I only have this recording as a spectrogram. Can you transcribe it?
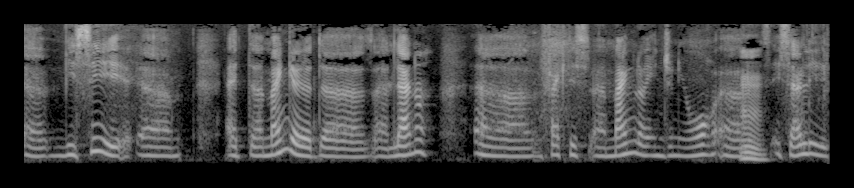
uh, vi ser, uh, at uh, mange uh, lande uh, faktisk uh, mangler ingeniører, uh, Mm. mm. i særlige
